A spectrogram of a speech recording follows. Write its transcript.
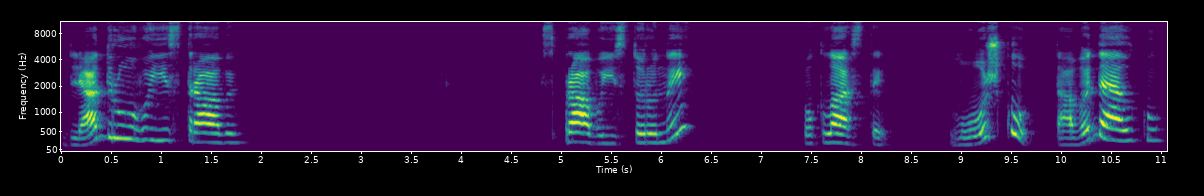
для другої страви. З правої сторони покласти ложку та виделку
